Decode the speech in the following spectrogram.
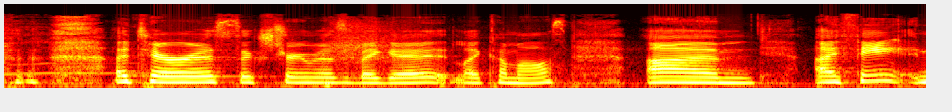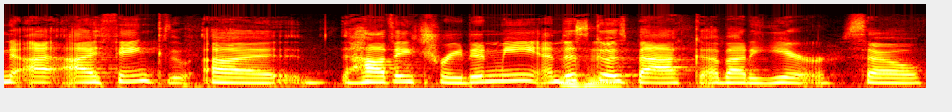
a terrorist, extremist, bigot like Hamas. Um, I think I, I think uh, how they treated me, and this goes back about a year. So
